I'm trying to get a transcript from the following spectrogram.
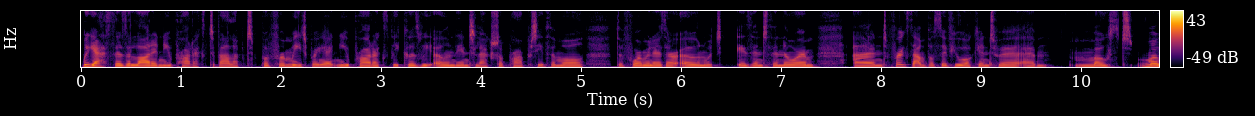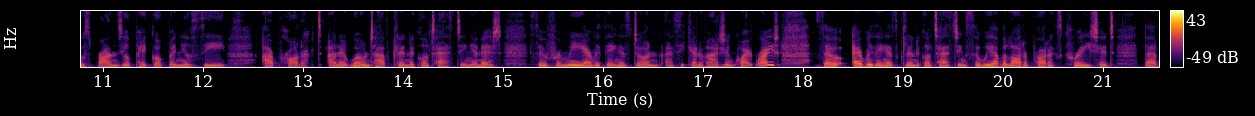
but yes, there's a lot of new products developed. But for me to bring out new products because we own the intellectual property of them all, the formula is our own, which isn't the norm. And for example, so if you walk into a um, most most brands you'll pick up and you'll see a product and it won't have clinical testing in it. So for me everything is done as you can imagine quite right. So everything is clinical testing. So we have a lot of products created that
